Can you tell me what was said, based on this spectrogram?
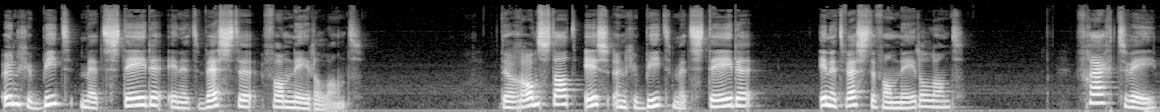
Een gebied met steden in het westen van Nederland. De Randstad is een gebied met steden in het westen van Nederland. Vraag 2.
